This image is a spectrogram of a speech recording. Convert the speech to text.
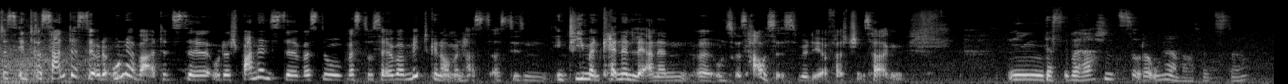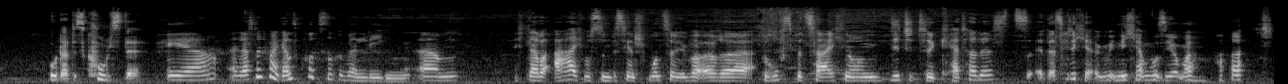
das Interessanteste oder Unerwartetste oder Spannendste, was du, was du selber mitgenommen hast aus diesem intimen Kennenlernen äh, unseres Hauses, würde ich ja fast schon sagen? Mm, das Überraschendste oder Unerwartetste? Oder das Coolste? Ja, lass mich mal ganz kurz noch überlegen. Ähm, ich glaube, ah, ich musste ein bisschen schmunzeln über eure Berufsbezeichnung Digital Catalysts. Das hätte ich ja irgendwie nicht am Museum erwartet.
